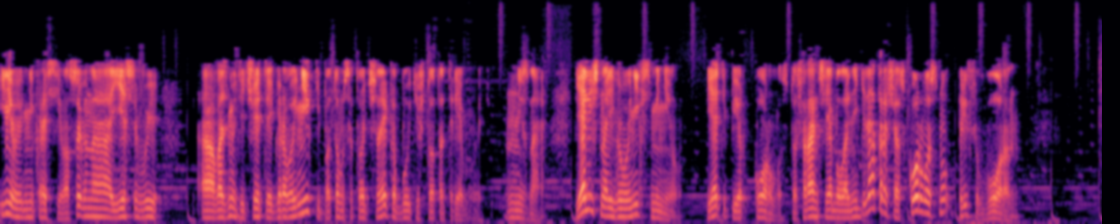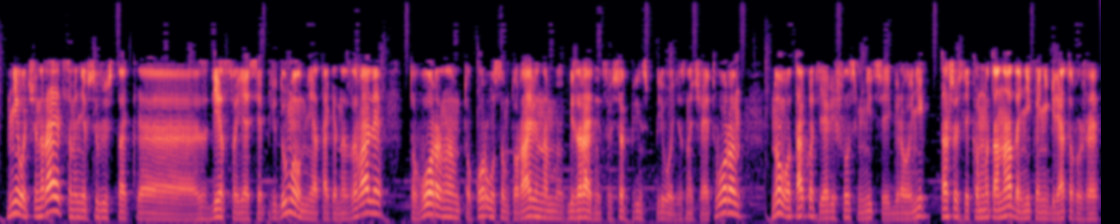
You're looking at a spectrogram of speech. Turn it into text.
И не, некрасиво. Особенно, если вы возьмете чей-то игровой ник и потом с этого человека будете что-то требовать. Ну, не знаю. Я лично игровой ник сменил. Я теперь Корвус. То что раньше я был аннигилятор, сейчас Корвус, ну, в принципе, Ворон. Мне очень нравится, мне всю жизнь так, э, с детства я себе придумал, меня так и называли. То Вороном, то Корвусом, то Равином, без разницы, все в принципе в переводе означает Ворон. Но вот так вот я решил сменить себе игровой ник. Так что если кому-то надо, ник аннигилятор уже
